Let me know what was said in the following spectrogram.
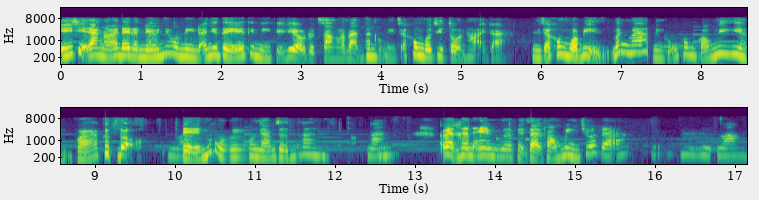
ý chị đang nói ở đây là nếu như mà mình đã như thế thì mình phải hiểu được rằng là bản thân của mình sẽ không có gì tổn hại cả mình sẽ không có bị mất mát mình cũng không có nguy hiểm quá cực độ vâng. để đến mức mà mình không dám dấn thân vâng. bản thân em phải giải phóng mình trước đã vâng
